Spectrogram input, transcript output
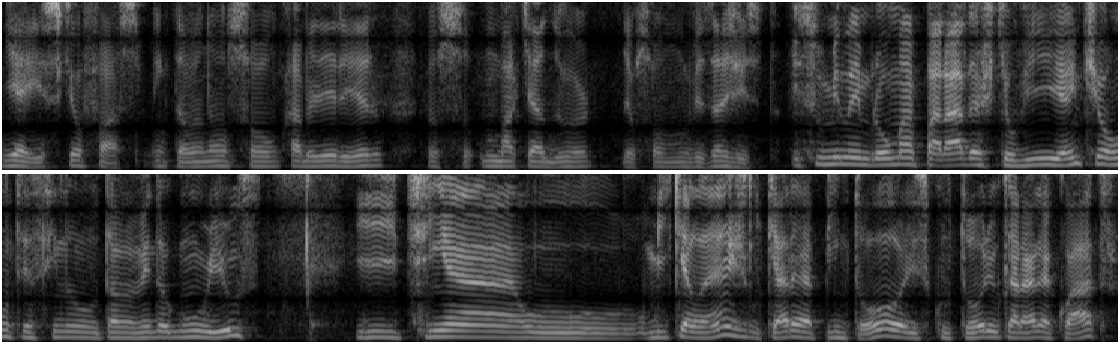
E é isso que eu faço. Então eu não sou um cabeleireiro, eu sou um maquiador, eu sou um visagista. Isso me lembrou uma parada, acho que eu vi anteontem, assim, no, tava vendo algum Reels, e tinha o, Michelangelo, que era pintor, escultor e o caralho é quatro.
